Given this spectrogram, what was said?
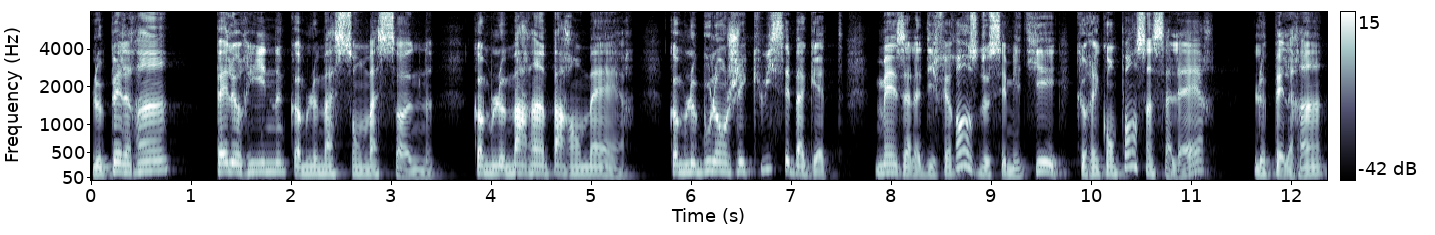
Le pèlerin pèlerine comme le maçon maçonne, comme le marin part en mer, comme le boulanger cuit ses baguettes, mais à la différence de ces métiers que récompense un salaire, le pèlerin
